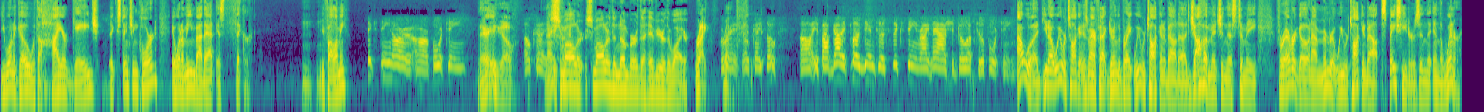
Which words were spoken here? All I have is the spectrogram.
you want to go with a higher gauge extension cord. And what I mean by that is thicker. You follow me? 16 or, or 14. There you go. Okay. Now you're cooking. Smaller, smaller the number, the heavier the wire. Right. Right. Correct. Okay. So uh, if I've got it plugged into a 16 right now, I should go up to a 14. I would. You know, we were talking, as a matter of fact, during the break, we were talking about, uh, Java mentioned this to me forever ago. And I remember we were talking about space heaters in the, in the winter.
